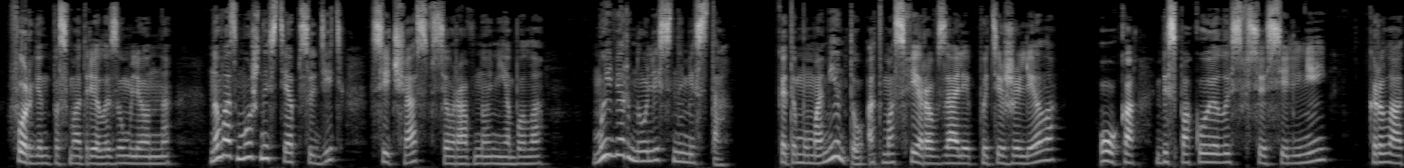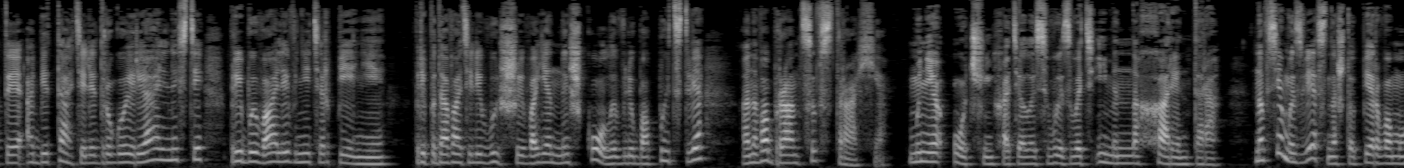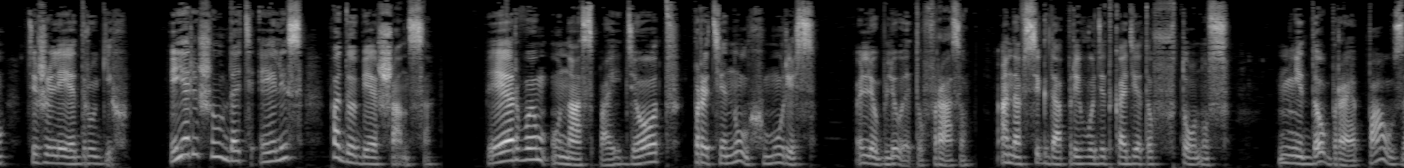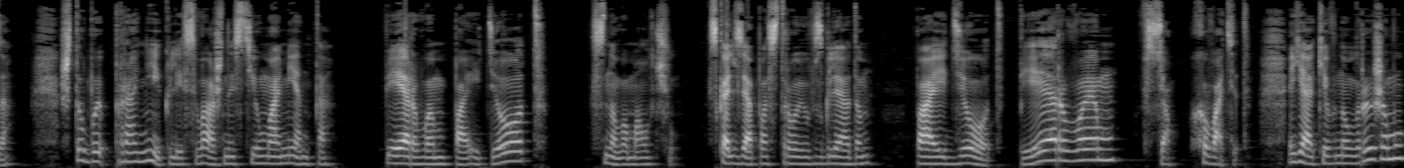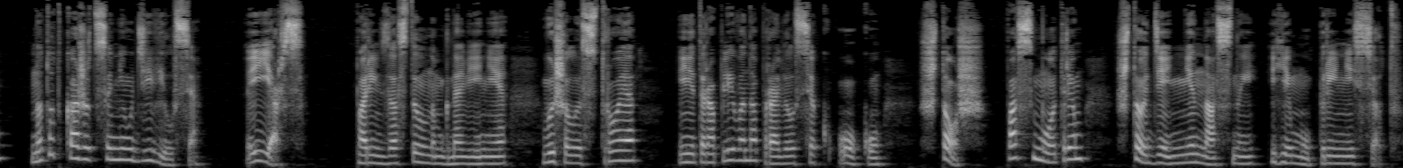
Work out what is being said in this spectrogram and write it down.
Форген посмотрел изумленно, но возможности обсудить сейчас все равно не было. Мы вернулись на места. К этому моменту атмосфера в зале потяжелела, око беспокоилось все сильней, крылатые обитатели другой реальности пребывали в нетерпении, преподаватели высшей военной школы в любопытстве — а новобранцы в страхе. Мне очень хотелось вызвать именно Харинтера, но всем известно, что первому тяжелее других. И я решил дать Элис подобие шанса. «Первым у нас пойдет», — протянул, хмурясь. Люблю эту фразу. Она всегда приводит кадетов в тонус. Недобрая пауза, чтобы прониклись важностью момента. «Первым пойдет...» Снова молчу, скользя по строю взглядом. «Пойдет первым...» «Все, хватит». Я кивнул рыжему, но тот, кажется, не удивился. «Ярс». Парень застыл на мгновение, вышел из строя и неторопливо направился к оку. «Что ж, посмотрим, что день ненастный ему принесет».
